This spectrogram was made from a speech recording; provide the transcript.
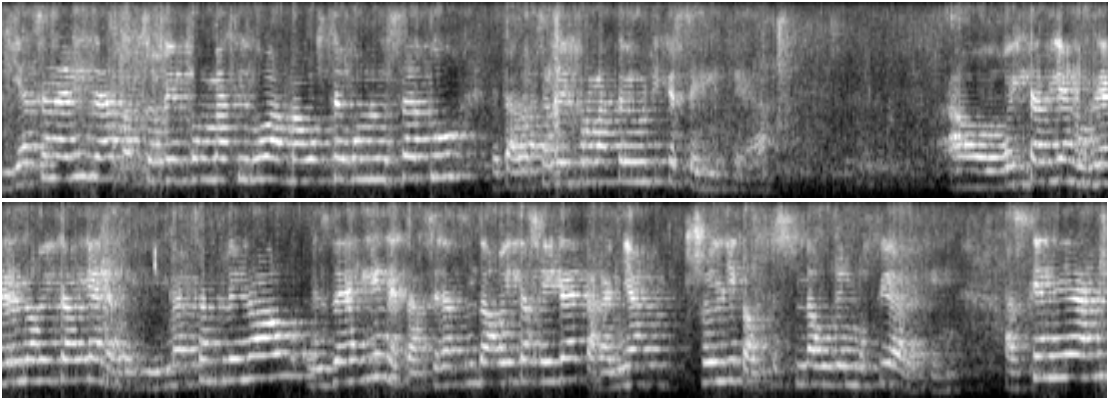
Bilatzen ari da, batzorde informatiboa amabost egun luzatu, eta batzorde informatiborik ez egitea. Hogeita bian, urriaren hogeita bian, behar pleno hau, ez da egin, eta zeratzen da hogeita zeira, eta gaina soilik aurkezten da gure mozioarekin. Azkenean,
